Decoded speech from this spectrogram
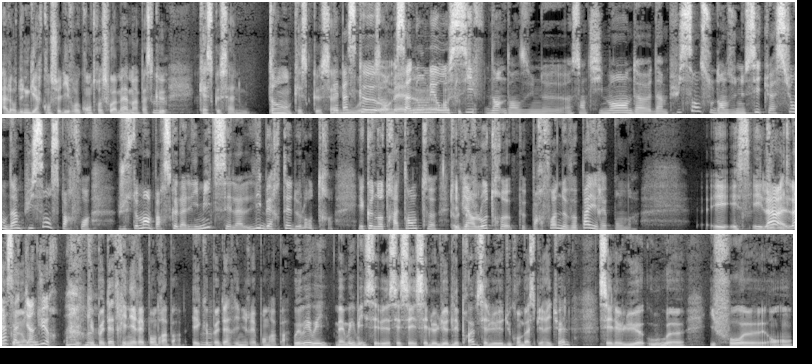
alors d'une guerre qu'on se livre contre soi-même, hein, parce que mm. qu'est-ce que ça nous qu'est-ce que ça Mais parce nous que euh, ça nous met aussi dans, dans une, un sentiment d'impuissance ou dans une situation d'impuissance parfois, justement parce que la limite c'est la liberté de l'autre. Et que notre attente, eh bien l'autre parfois ne veut pas y répondre. Et, là, là, ça devient dur. que peut-être il n'y répondra pas. Et que mm. peut-être il n'y répondra pas. Oui, oui, oui. Mais oui, oui, c'est le lieu de l'épreuve, c'est le lieu du combat spirituel. C'est le lieu où euh, il faut, euh, on,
